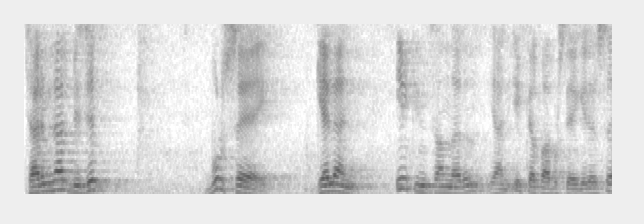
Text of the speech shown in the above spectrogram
Terminal bizim Bursa'ya gelen ilk insanların yani ilk defa Bursa'ya geliyorsa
